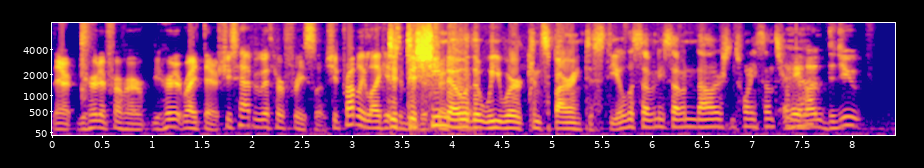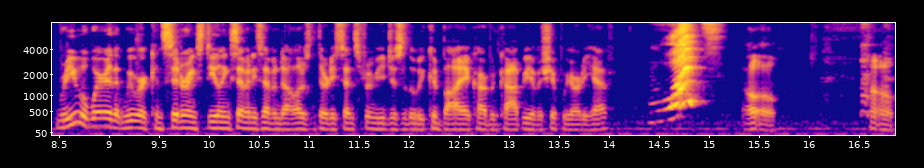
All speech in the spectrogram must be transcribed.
There, you heard it from her. You heard it right there. She's happy with her Friesland. She'd probably like it Does, to be. does she know of- that we were conspiring to steal the seventy-seven dollars and twenty cents from Hey, her? hon, did you were you aware that we were considering stealing seventy-seven dollars and thirty cents from you just so that we could buy a carbon copy of a ship we already have? What? Uh oh. Uh oh.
